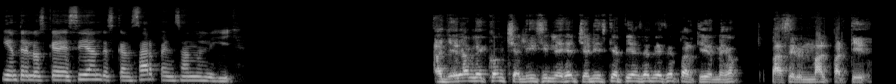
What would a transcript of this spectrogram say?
y entre los que decidan descansar pensando en liguilla. Ayer hablé con Chelis y le dije, Chelis, ¿qué piensas de ese partido? me dijo, va a ser un mal partido.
